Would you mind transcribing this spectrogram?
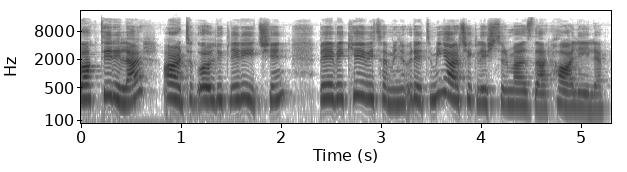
bakteriler artık öldükleri için B ve K vitamini üretimi gerçekleştirmezler haliyle.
